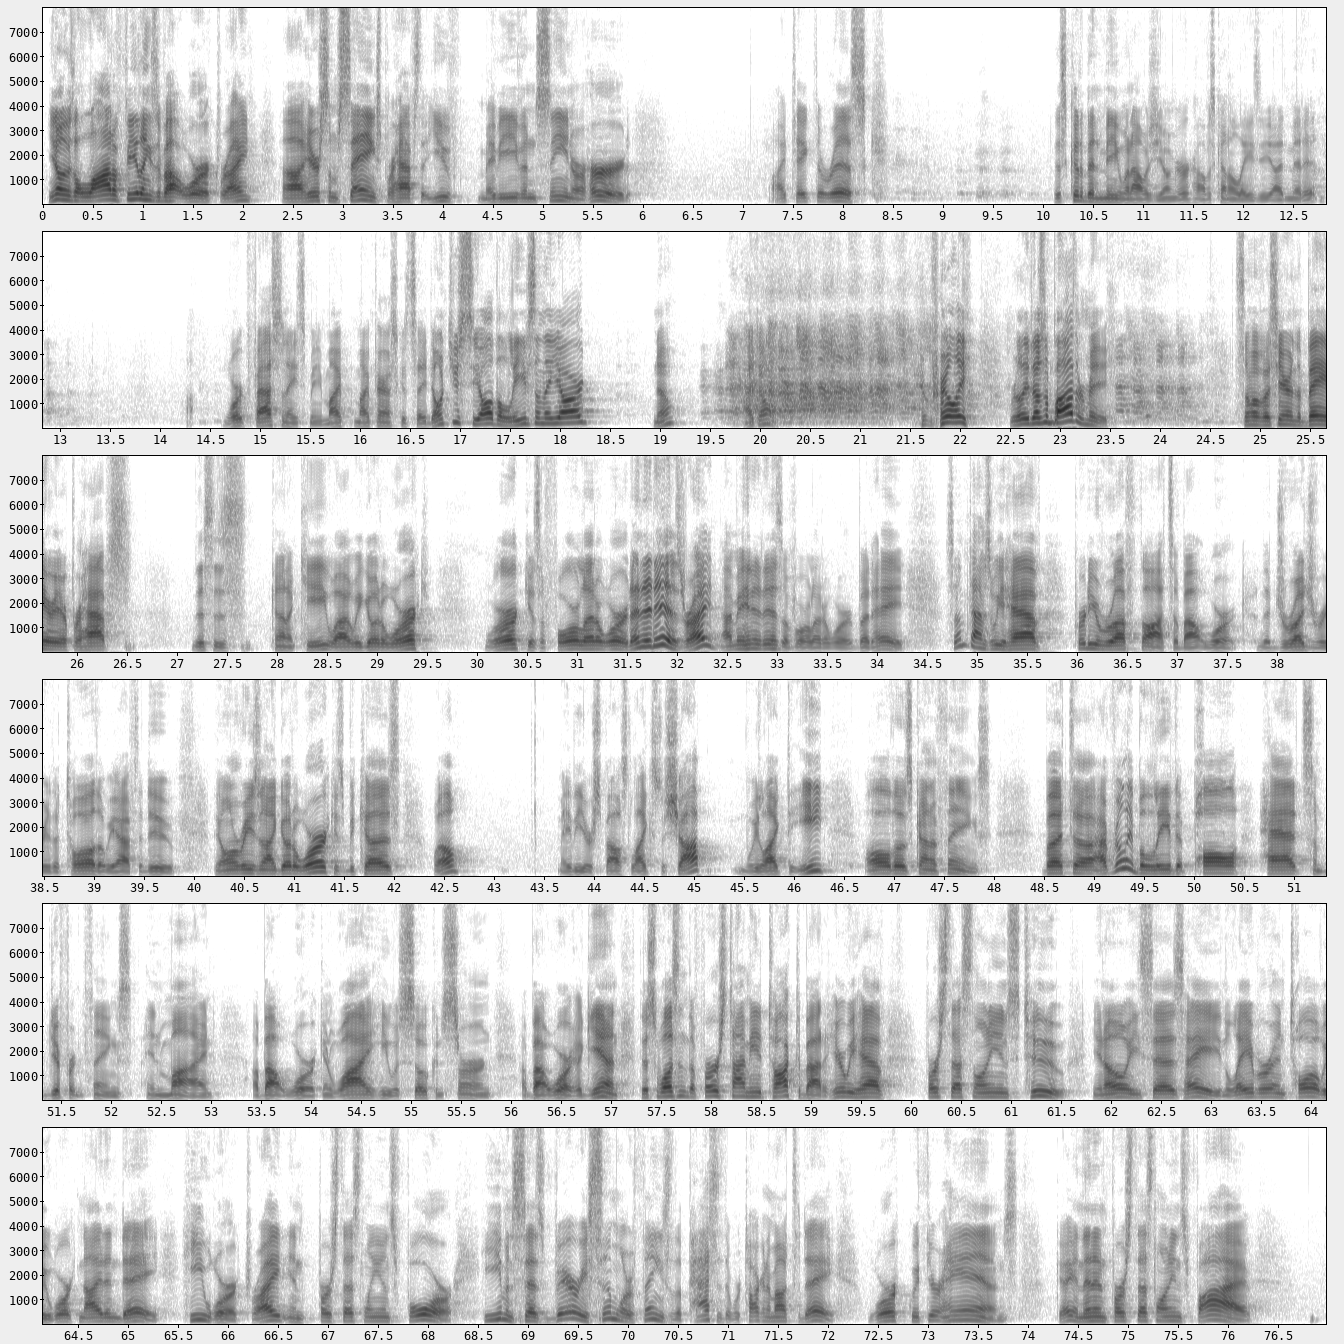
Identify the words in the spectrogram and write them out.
You know, there's a lot of feelings about work, right? Uh, here's some sayings perhaps that you've maybe even seen or heard. I take the risk. This could have been me when I was younger. I was kind of lazy, I admit it. Work fascinates me. My, my parents could say, Don't you see all the leaves in the yard? No, I don't. it really, really doesn't bother me. Some of us here in the Bay Area, perhaps, this is kind of key why we go to work. Work is a four letter word, and it is, right? I mean, it is a four letter word. But hey, sometimes we have pretty rough thoughts about work, the drudgery, the toil that we have to do. The only reason I go to work is because, well, maybe your spouse likes to shop, we like to eat, all those kind of things. But uh, I really believe that Paul had some different things in mind about work and why he was so concerned about work. Again, this wasn't the first time he had talked about it. Here we have 1 Thessalonians 2. You know, he says, hey, in labor and toil, we work night and day. He worked, right? In 1 Thessalonians 4. He even says very similar things to the passage that we're talking about today. Work with your hands. Okay, and then in 1 Thessalonians 5,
